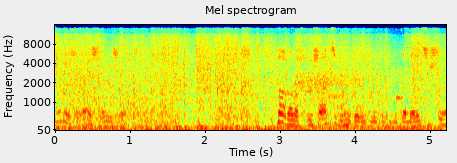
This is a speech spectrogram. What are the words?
Ja, das hat alles schnell geschafft. Ha, da war ich die einzige mit der Idee, die dahin zu stellen.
